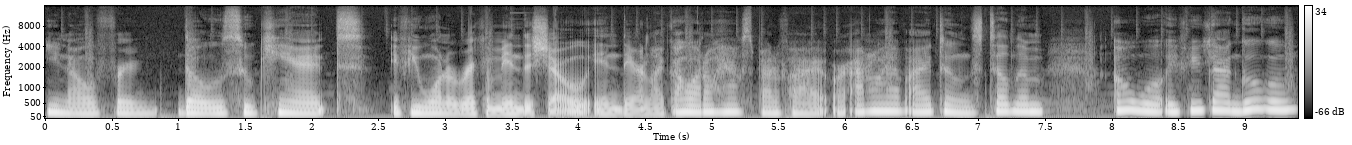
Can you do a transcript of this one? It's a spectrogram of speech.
You know, for those who can't, if you want to recommend the show and they're like, oh, I don't have Spotify or I don't have iTunes, tell them, oh, well, if you got Google,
